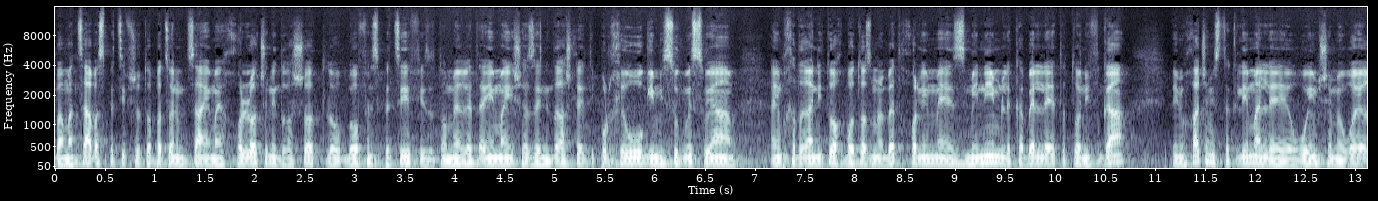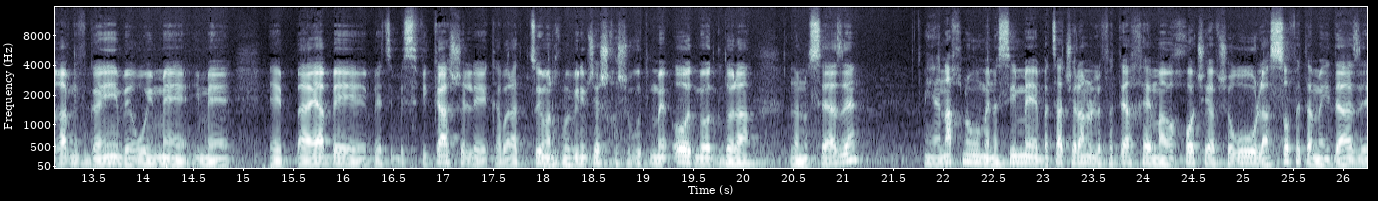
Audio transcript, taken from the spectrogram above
במצב הספציפי שאותו פצוע נמצא עם היכולות שנדרשות לו באופן ספציפי זאת אומרת האם האיש הזה נדרש לטיפול כירורגי מסוג מסוים האם חדרי הניתוח באותו זמן בבית החולים זמינים לקבל את אותו נפגע במיוחד כשמסתכלים על אירועים שהם אירועי רב נפגעים ואירועים עם בעיה בעצם בספיקה של קבלת פצועים, אנחנו מבינים שיש חשיבות מאוד מאוד גדולה לנושא הזה. אנחנו מנסים בצד שלנו לפתח מערכות שיאפשרו לאסוף את המידע הזה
